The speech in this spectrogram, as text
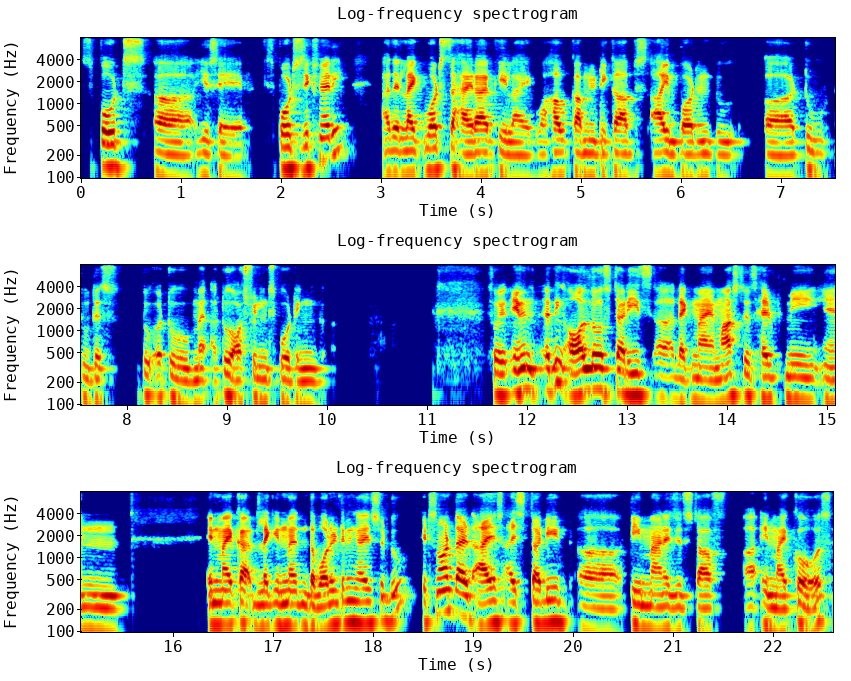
sports uh, you say sports dictionary. Are they like what's the hierarchy like? How community clubs are important to uh, to to this to uh, to to Australian sporting. So even I think all those studies uh, like my masters helped me in in my like in, my, in the volunteering I used to do it's not that I I studied uh, team manager stuff uh, in my course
